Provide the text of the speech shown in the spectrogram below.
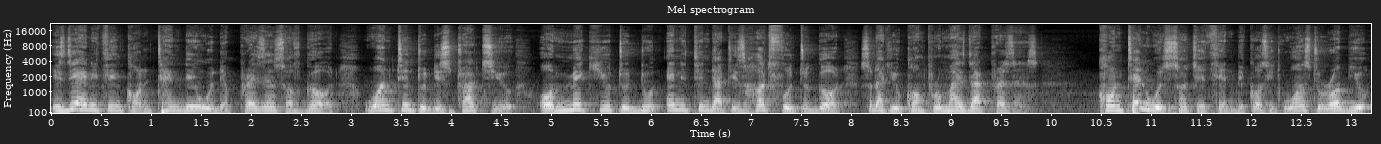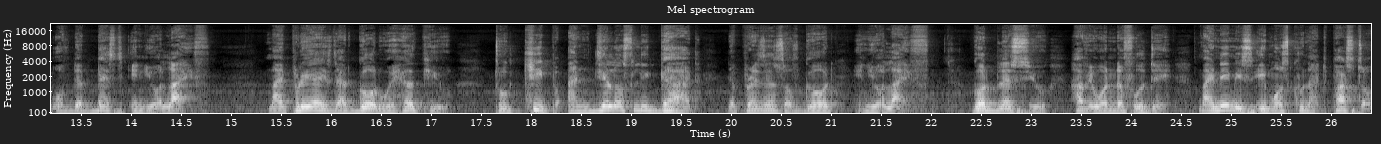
is there anything contending with the presence of God, wanting to distract you or make you to do anything that is hurtful to God so that you compromise that presence? Contend with such a thing because it wants to rob you of the best in your life. My prayer is that God will help you to keep and jealously guard the presence of God in your life. God bless you. Have a wonderful day. My name is Amos Kunat, Pastor,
